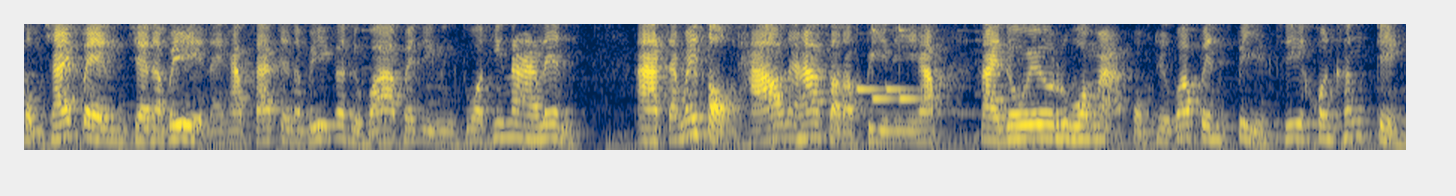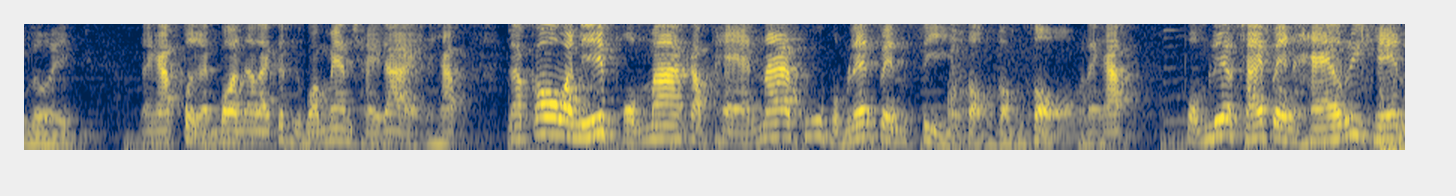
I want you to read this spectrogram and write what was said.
ผมใช้เป็นเจนาบี้นะครับแซดเจนาบี้ก็ถือว่าเป็นอีกหนึ่งตัวที่น่าเล่น อาจจะไม่สองเท้านะฮะสำหรับปีนี้ครับ แต่โดยรวมอะผมถือว่าเป็นปีกที่ค่อนข้างเก่งเลยนะครับ เปิดบอลอะไรก็ถือว่าแม่นใช้ได้นะครับ แล้วก็วันนี้ผมมากับแผนหน้าคู่ผมเล่นเป็น 4-2-2-2 นะครับ ผมเลือกใช้เป็นแฮร์รี่เคน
